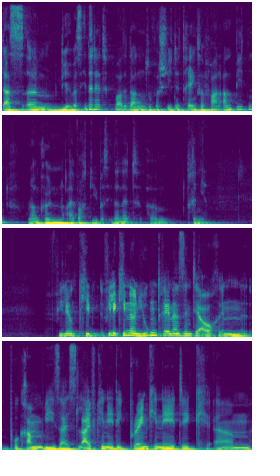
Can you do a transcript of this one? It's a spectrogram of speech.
dass ähm, wir übers Internet quasi dann so verschiedene Trainingsverfahren anbieten und dann können einfach die übers Internet ähm, trainieren. Viele, viele Kinder- und Jugendtrainer sind ja auch in Programmen wie sei es Live Kinetic, Brain Kinetic ähm,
